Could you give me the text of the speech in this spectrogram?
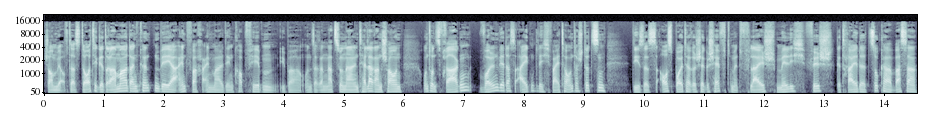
Schauen wir auf das dortige Drama, dann könnten wir ja einfach einmal den Kopf heben, über unseren nationalen Tellerrand schauen und uns fragen, wollen wir das eigentlich weiter unterstützen? Dieses ausbeuterische Geschäft mit Fleisch, Milch, Fisch, Getreide, Zucker, Wasser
